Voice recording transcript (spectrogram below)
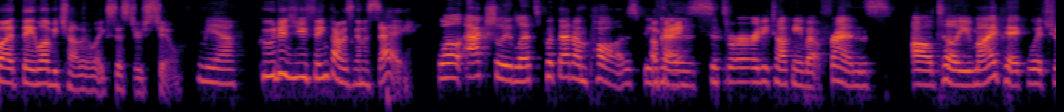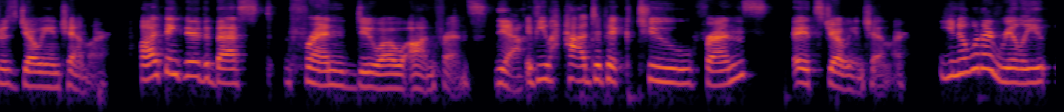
but they love each other like sisters too. Yeah. Who did you think I was going to say? Well, actually, let's put that on pause because Okay. since we're already talking about friends, I'll tell you my pick, which was Joey and Chandler. I think they're the best friend duo on Friends. Yeah. If you had to pick two friends, it's Joey and Chandler. You know what I really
